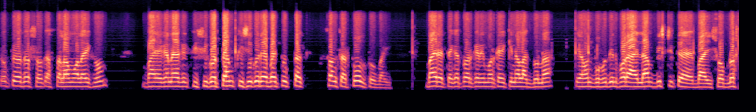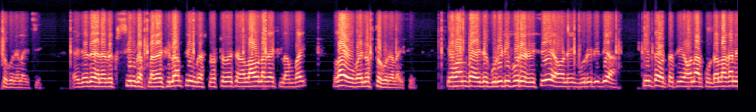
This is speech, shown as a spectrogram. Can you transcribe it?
সুপ্রিয় দর্শক, আসসালামু আলাইকুম। ভাই, এখানে আগে কৃষি করতাম। কৃষি করে ভাই টুকটাক সংসার চলতো ভাই। বাইরে থেকে তরকারি মরকারি কিনা লাগতো না। এখন বহুদিন পরে আইলাম, বৃষ্টিতে ভাই সব নষ্ট করে লাইছি। এই যে দেখেন সিম গাছ লাগাইছিলাম, সিম গাছ নষ্ট করেছে না লাউ লাগাইছিলাম ভাই। লাউ ভাই নষ্ট করে লাইছি। এখন ভাই এই যে গুড়িটি পরে রয়েছে এখন এই গুড়িটি দিয়া চিন্তা করতেছি, এখন আর কোনটা লাগানো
